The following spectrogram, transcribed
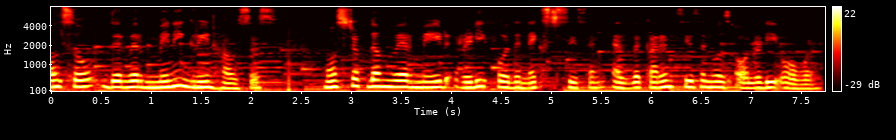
Also, there were many greenhouses. Most of them were made ready for the next season as the current season was already over.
